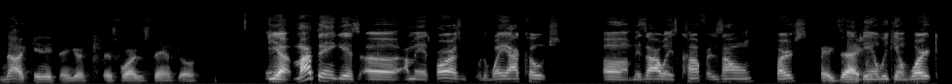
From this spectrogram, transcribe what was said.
knock anything as far as the stance goes. Yeah, my thing is, uh, I mean, as far as the way I coach, um, is always comfort zone first. Exactly. then we can work.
